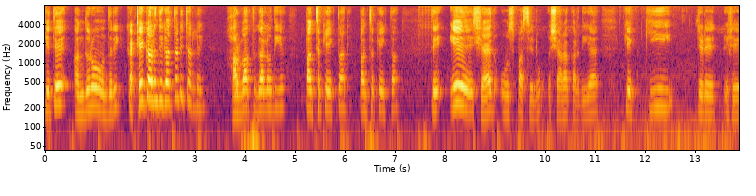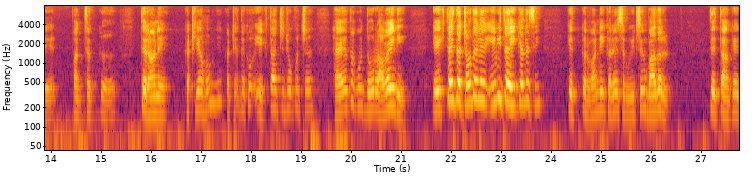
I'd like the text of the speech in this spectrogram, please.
ਕਿਤੇ ਅੰਦਰੋਂ ਅੰਦਰੀ ਇਕੱਠੇ ਕਰਨ ਦੀ ਗੱਲ ਤਾਂ ਨਹੀਂ ਚੱਲ ਰਹੀ ਹਰ ਵਕਤ ਗੱਲ ਹੁੰਦੀ ਹੈ ਪੰਥਕ ਏਕਤਾ ਦੀ ਪੰਥਕ ਏਕਤਾ ਤੇ ਇਹ ਸ਼ਾਇਦ ਉਸ ਪਾਸੇ ਨੂੰ ਇਸ਼ਾਰਾ ਕਰਦੀ ਹੈ ਕਿ ਕੀ ਜਿਹੜੇ ਇਹ ਪੰਥਕ ਧਿਰਾਂ ਨੇ ਇਕੱਠੀਆਂ ਹੋਣਗੀਆਂ, ਇਕੱਠੇ ਦੇਖੋ, ਏਕਤਾ 'ਚ ਜੋ ਕੁਝ ਹੈ ਉਹ ਤਾਂ ਕੋਈ ਦੋ ਰਾਵਾ ਹੀ ਨਹੀਂ। ਏਕਤਾ ਹੀ ਤਾਂ ਚਾਹੁੰਦੇ ਨੇ, ਇਹ ਵੀ ਤਾਂ ਇਹੀ ਕਹਿੰਦੇ ਸੀ ਕਿ ਕੁਰਬਾਨੀ ਕਰੇ ਸੁਖਬੀਰ ਸਿੰਘ ਬਾਦਲ ਤੇ ਤਾਂ ਕਿ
